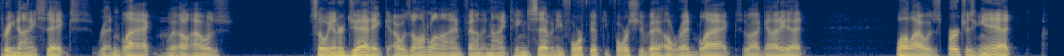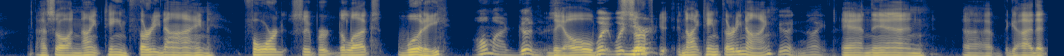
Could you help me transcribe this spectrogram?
396, red and black. Well, I was so energetic. I was online, found a 1974 54 Chevelle, red black, so I got it. While I was purchasing it, I saw a 1939 Ford Super Deluxe Woody, Oh my goodness! the old What- what surf- 1939 Good night. and then uh, the guy that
